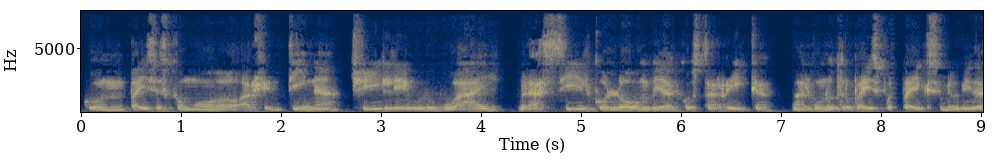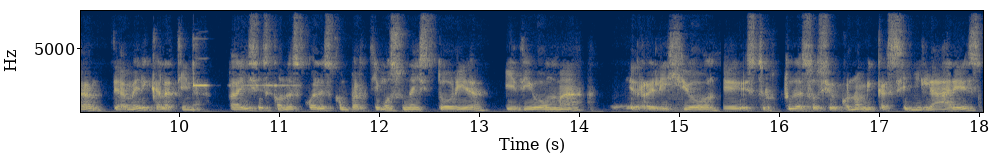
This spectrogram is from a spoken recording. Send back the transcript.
con países como Argentina, Chile, Uruguay, Brasil, Colombia, Costa Rica, algún otro país por ahí que se me olvida, de América Latina países con los cuales compartimos una historia, idioma, eh, religión, eh, estructuras socioeconómicas similares.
